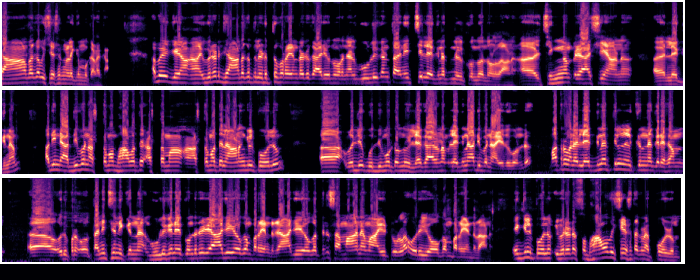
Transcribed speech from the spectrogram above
ജാതക വിശേഷങ്ങളിലേക്ക് നമുക്ക് കിടക്കാം. അപ്പോൾ ഇവരുടെ ജാതകത്തിൽ എടുത്തു പറയേണ്ട ഒരു കാര്യം എന്ന് പറഞ്ഞാൽ ഗുളികൻ തനിച്ച് ലഗ്നത്തിൽ നിൽക്കുന്നു എന്നുള്ളതാണ്. ചിങ്ങം രാശിയാണ് ലഗ്നം. അതിന്റെ അധിപൻ അഷ്ടമഭാവത്തിൽ അഷ്ടമ അഷ്ടമത്തിലാണെങ്കിൽ പോലും വലിയ ബുദ്ധിമുട്ടൊന്നുമില്ല. കാരണം ലഗ്നാധിപനായതുകൊണ്ട് മാത്രമല്ല ലഗ്നത്തിൽ നിൽക്കുന്ന ഗ്രഹം ഒരു തനിച്ച് നിൽക്കുന്ന ഗുളികനെ കൊണ്ടൊരു രാജയോഗം പറയേണ്ടത്. രാജയോഗത്തിന് സമാനമായിട്ടുള്ള ഒരു യോഗം പറയേണ്ടതാണ്. എങ്കിൽ പോലും ഇവരുടെ സ്വഭാവ വിശേഷതകൾ എപ്പോഴും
